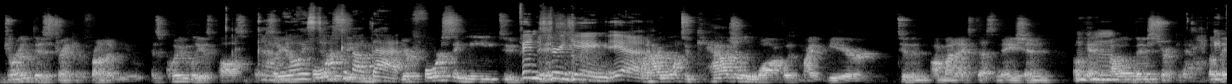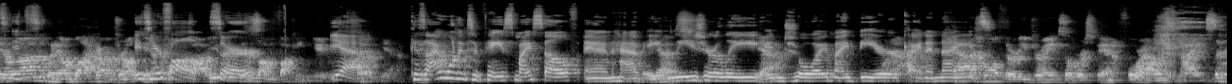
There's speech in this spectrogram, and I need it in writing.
drink this drink in front of you as quickly as possible. God, so we you're always talk about that. You're forcing me to Binge drink drinking, yeah. when I want to casually walk with my beer to the, on my next destination. Okay, Mhm. I will binge drink now. But It's- later it's- on, when I'm blackout drunk, it's your fault, you, sir. This is on fucking you. Yeah. So, yeah. Because I wanted to pace myself and have a Yes. leisurely, Yeah. enjoy my beer Wow. kind of night. Casual 30 drinks over a span of four hours nights.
